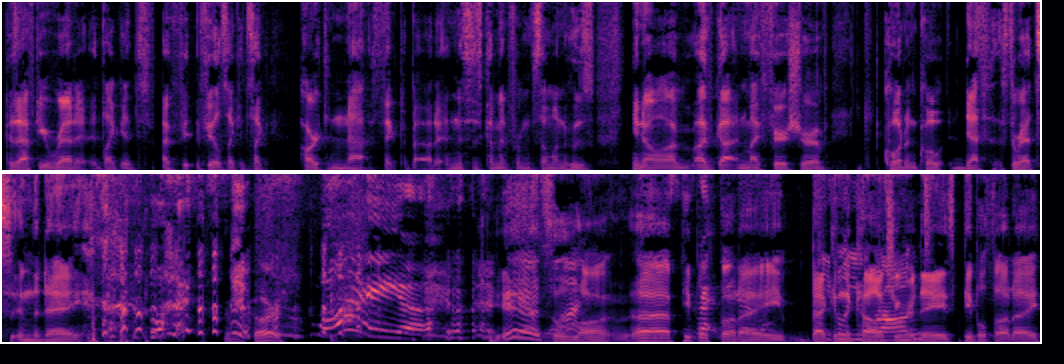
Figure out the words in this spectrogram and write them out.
Because after you read it, it like it's I it feels like it's like hard to not think about it. And this is coming from someone who's you know I've I've gotten my fair share of quote unquote death threats in the day. Of course. Why? Yeah. Yeah, it's a Why? long. Uh, people thought I back People in the you college humor days. People thought I.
